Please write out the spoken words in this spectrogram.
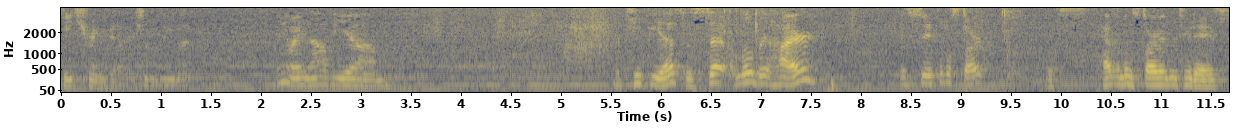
heat shrink that or something, but anyway, now the um, the TPS is set a little bit higher. Let's see if it'll start. It's hasn't been started in two days.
